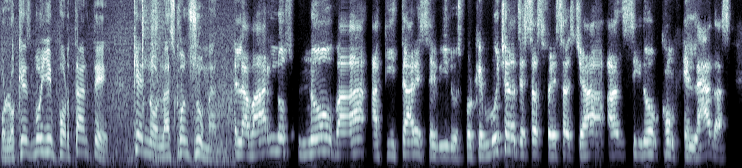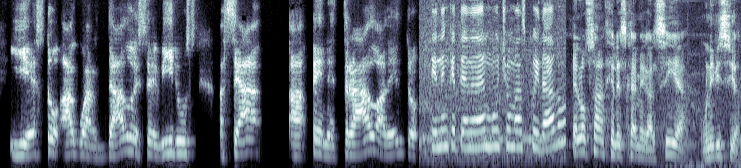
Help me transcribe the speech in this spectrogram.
por lo que es muy importante que no las consuman. Lavarlos no va a quitar ese virus porque muchas de estas fresas ya han sido congeladas y esto ha guardado ese virus, se ha penetrado adentro. Tienen que tener mucho más cuidado. En Los Ángeles, Jaime García, Univisión.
